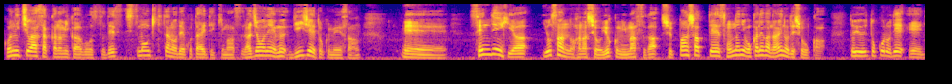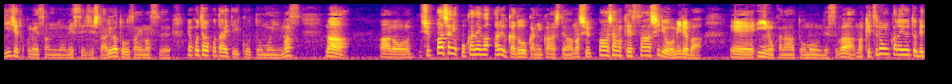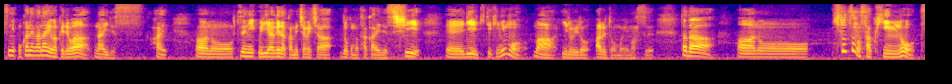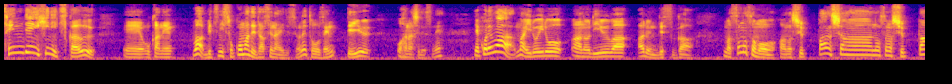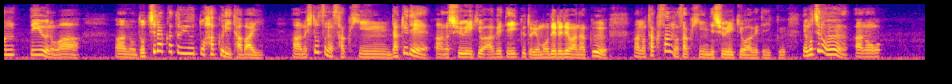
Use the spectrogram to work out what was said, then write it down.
こんにちは、作家の三河ゴーストです。質問来てたので答えていきます。ラジオネーム DJ 特命さん。えー、宣伝費や予算の話をよく見ますが、出版社ってそんなにお金がないのでしょうか？というところで、えー、DJ 特命さんのメッセージでした。ありがとうございます。こちら答えていこうと思います。まあ、あの、出版社にお金があるかどうかに関しては、まあ、出版社の決算資料を見れば、えー、いいのかなと思うんですが、まあ、結論から言うと別にお金がないわけではないです。はい。あの、普通に売上高めちゃめちゃどこも高いですし、えー、利益的にも、まあ、いろいろあると思います。ただ、あの一つの作品の宣伝費に使う、えー、お金は別にそこまで出せないですよね、当然っていうお話ですね。で、これは、まあ、いろいろ、あの、理由はあるんですが、まあ、そもそも、あの、出版社のその出版っていうのは、あの、どちらかというと、薄利多売あの一つの作品だけであの収益を上げていくというモデルではなくあのたくさんの作品で収益を上げていくでもちろんあの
